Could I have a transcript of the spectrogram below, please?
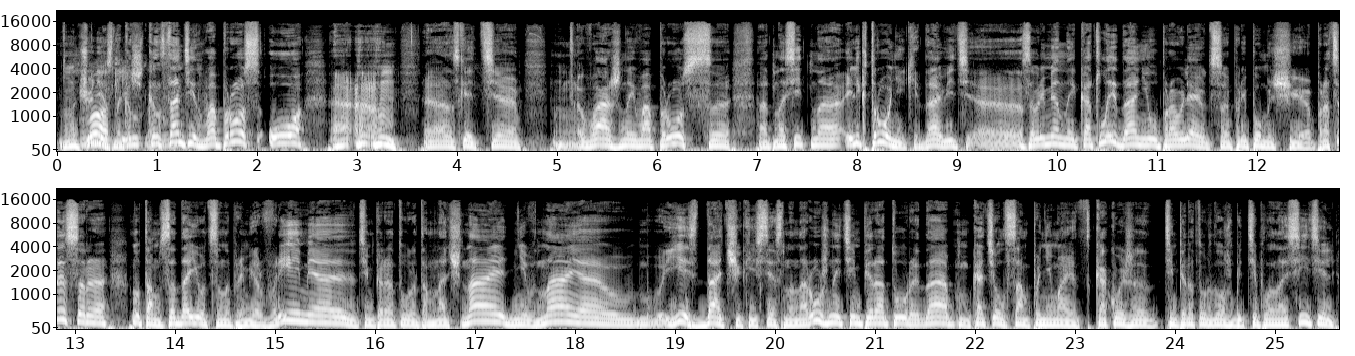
Ну, чудесно. Ну, Константин, вопрос о, э, э, сказать, э, важный вопрос э, относительно электроники. Да, ведь э, современные котлы, да, они управляются при помощи процессора, ну, там задается меняется, например, время, температура там ночная, дневная, есть датчик, естественно, наружной температуры, да, котел сам понимает, какой же температуры должен быть теплоноситель,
